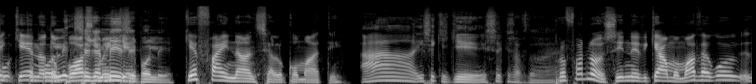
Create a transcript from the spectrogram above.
είναι και να το πολύ, πω, σε ας πούμε, γεμίζει και- πολύ. Και financial κομμάτι. Α, είσαι και εκεί, είσαι και σε αυτό. Ε. Προφανώς είναι δικιά μου ομάδα. Εγώ ε,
